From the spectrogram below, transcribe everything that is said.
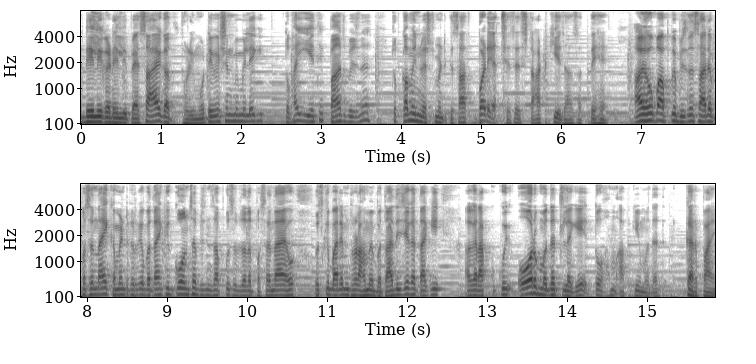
डेली का डेली पैसा आएगा तो थोड़ी मोटिवेशन भी मिलेगी। तो भाई, ये थे पाँच बिज़नेस जो कम इन्वेस्टमेंट के साथ बड़े अच्छे से स्टार्ट किए जा सकते हैं। आई होप आपके बिज़नेस सारे पसंद आए। कमेंट करके बताएँ कि कौन सा बिज़नेस आपको सबसे ज़्यादा पसंद आया हो। उसके बारे में थोड़ा हमें बता दीजिएगा ताकि अगर आपको कोई और मदद लगे तो हम आपकी मदद कर पाए।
